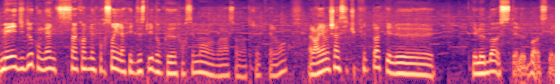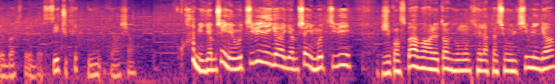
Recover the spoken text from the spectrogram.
Mais dis-donc qu'on gagne 59%, il a fait 2 splits, donc forcément, voilà, ça va très très loin. Alors Yamcha, si tu crites pas, t'es le... T'es le boss, t'es le boss, t'es le boss, t'es le boss. Si tu crites, t'es un chien. Quoi Mais Yamcha, il est motivé, les gars Yamcha est motivé Je pense pas avoir le temps de vous montrer la passion ultime, les gars.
